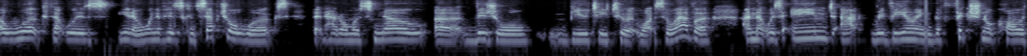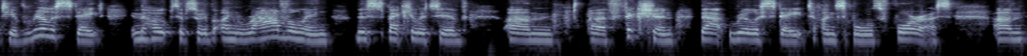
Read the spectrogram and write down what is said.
a work that was, you know, one of his conceptual works that had almost no uh, visual beauty to it whatsoever, and that was aimed at revealing the fictional quality of real estate in the hopes of sort of unraveling the speculative um, uh, fiction that real estate unspools for us. Um,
